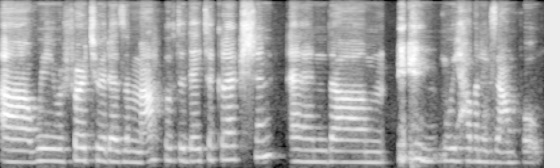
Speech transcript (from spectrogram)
Uh, we refer to it as a map of the data collection and um, we have an example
